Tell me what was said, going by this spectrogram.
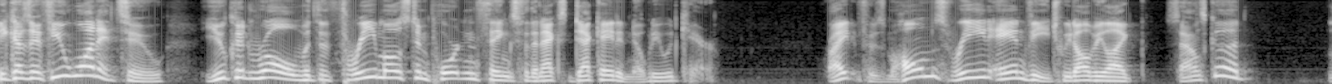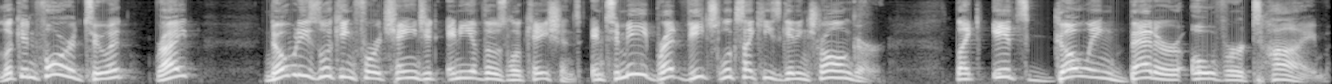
Because if you wanted to, you could roll with the three most important things for the next decade and nobody would care. Right? If it was Mahomes, Reed, and Veach, we'd all be like, sounds good. Looking forward to it, right? Nobody's looking for a change at any of those locations. And to me, Brett Veach looks like he's getting stronger. Like it's going better over time,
